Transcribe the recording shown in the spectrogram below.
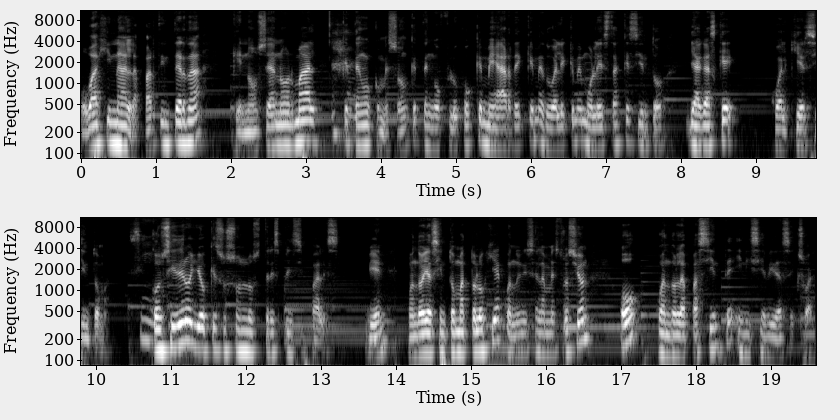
o vaginal, la parte interna, que no sea normal, que tengo comezón, que tengo flujo, que me arde, que me duele, que me molesta, que siento llagas, que cualquier síntoma. Considero yo que esos son los tres principales. Bien, cuando haya sintomatología, cuando inicie la menstruación o cuando la paciente inicie vida sexual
